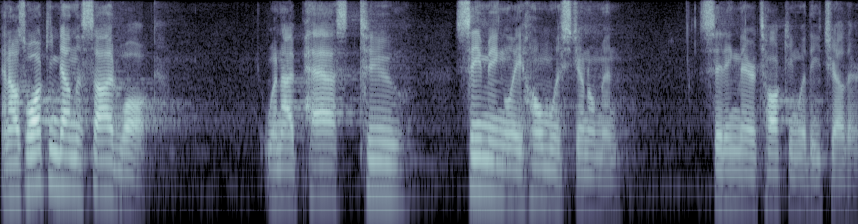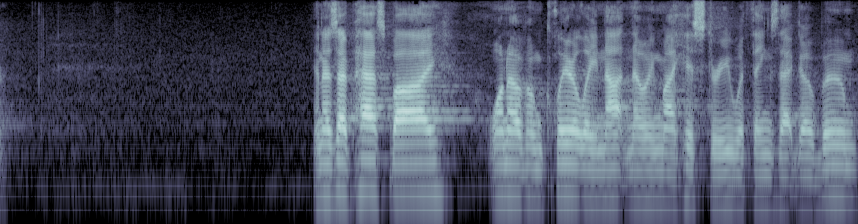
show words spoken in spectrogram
And I was walking down the sidewalk when I passed two seemingly homeless gentlemen sitting there talking with each other. And as I passed by, one of them, clearly not knowing my history with things that go boom,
